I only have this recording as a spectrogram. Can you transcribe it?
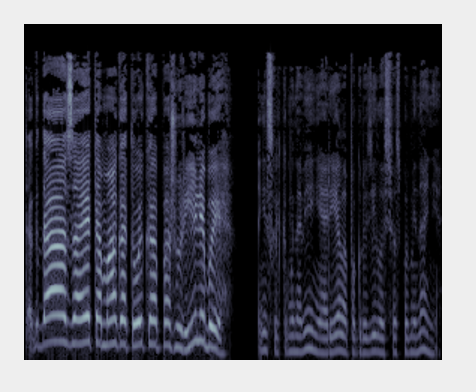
Тогда за это мага только пожурили бы. Несколько мгновений Ариэла погрузилась в воспоминания.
